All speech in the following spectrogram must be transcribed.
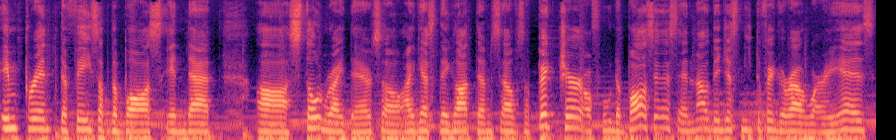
imprint the face of the boss in that uh, stone right there. So I guess they got themselves a picture of who the boss is, and now they just need to figure out where he is.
